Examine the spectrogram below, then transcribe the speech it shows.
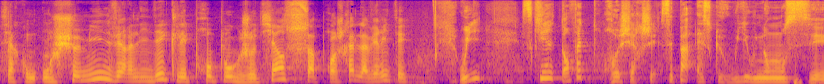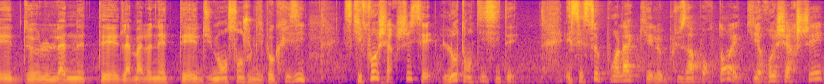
C'est-à-dire qu'on chemine vers l'idée que les propos que je tiens s'approcheraient de la vérité. Oui, ce qui est en fait recherché, c'est pas est-ce que oui ou non c'est de l'honnêteté, de la malhonnêteté, du mensonge ou de l'hypocrisie. Ce qu'il faut chercher, c'est l'authenticité. Et c'est ce point-là qui est le plus important et qui est recherché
